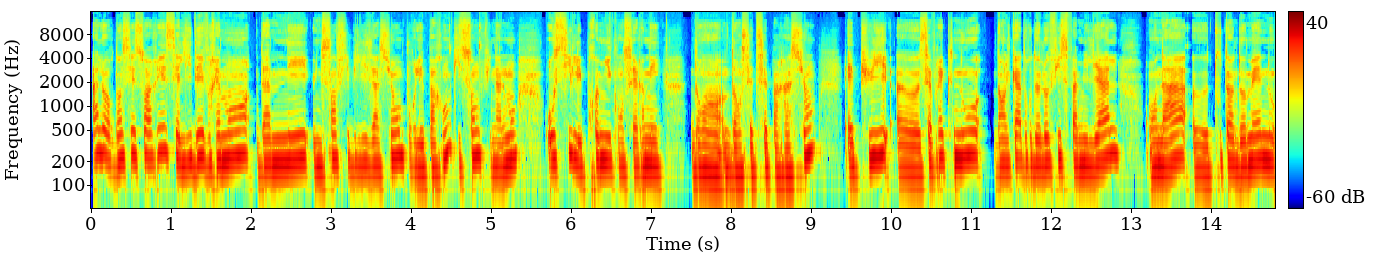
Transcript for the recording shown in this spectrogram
Alors, dans ces soirées, c'est l'idée vraiment d'amener une sensibilisation pour les parents qui sont finalement aussi les premiers concernés dans, dans cette séparation. Et puis, euh, c'est vrai que nous, dans le cadre de l'office familial, on a euh, tout un domaine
